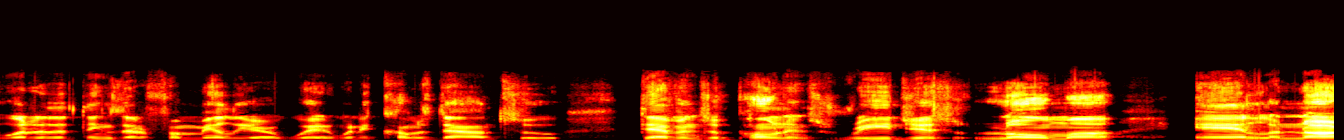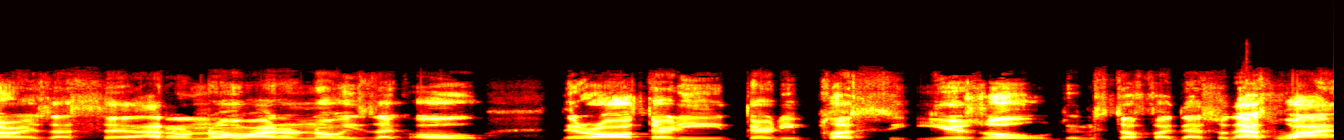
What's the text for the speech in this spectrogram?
what are the things that are familiar with when it comes down to Devin's opponents, Regis, Loma, and Linares. I said, I don't know, I don't know. He's like, oh, they're all 30, 30 plus years old and stuff like that. So that's why I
